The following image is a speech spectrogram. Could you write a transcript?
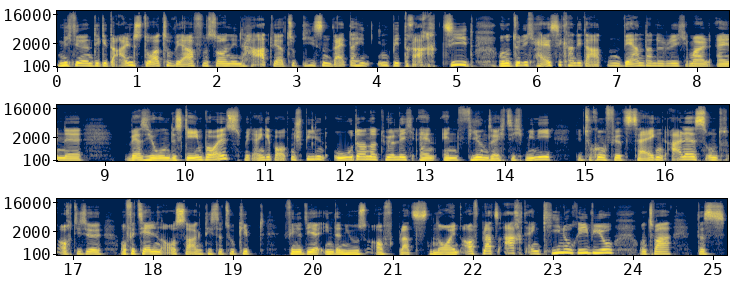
nicht in einen digitalen Store zu werfen, sondern in Hardware zu gießen, weiterhin in Betracht zieht. Und natürlich heiße Kandidaten wären dann natürlich mal eine Version des Gameboys mit eingebauten Spielen oder natürlich ein N64 Mini. Die Zukunft wird zeigen. Alles und auch diese offiziellen Aussagen, die es dazu gibt, findet ihr in der News auf Platz 9. Auf Platz 8 ein Kino-Review und zwar das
